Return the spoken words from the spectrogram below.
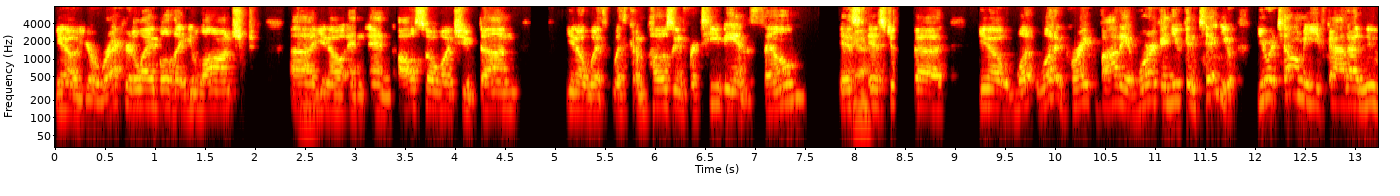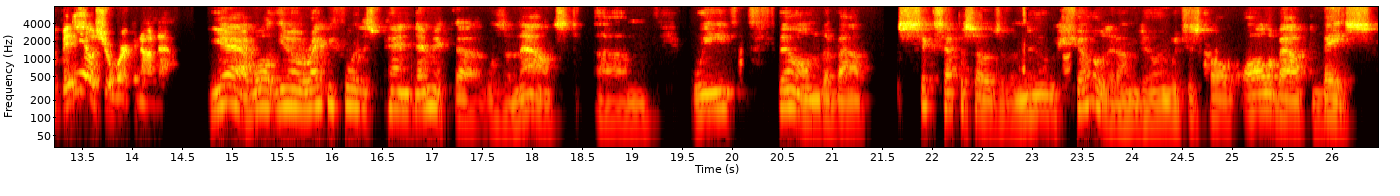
you know, your record label that you launched, uh, you know, and, and also what you've done, you know, with, with composing for TV and film. It's, yeah. it's just, uh, you know what what a great body of work. And you continue. You were telling me you've got uh, new videos you're working on now. Yeah well you know right before this pandemic uh, was announced um, we filmed about six episodes of a new show that i'm doing which is called all about the bass.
